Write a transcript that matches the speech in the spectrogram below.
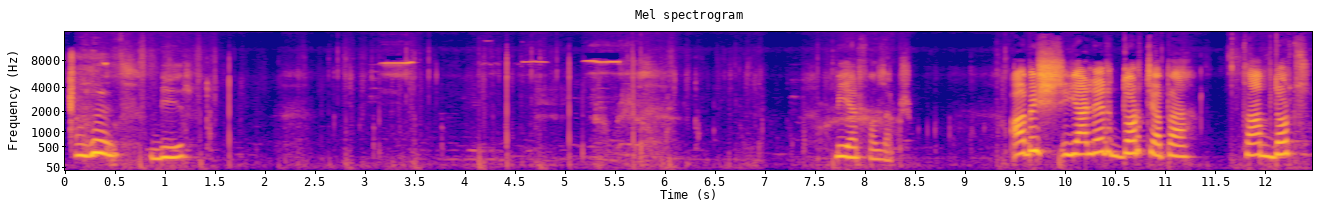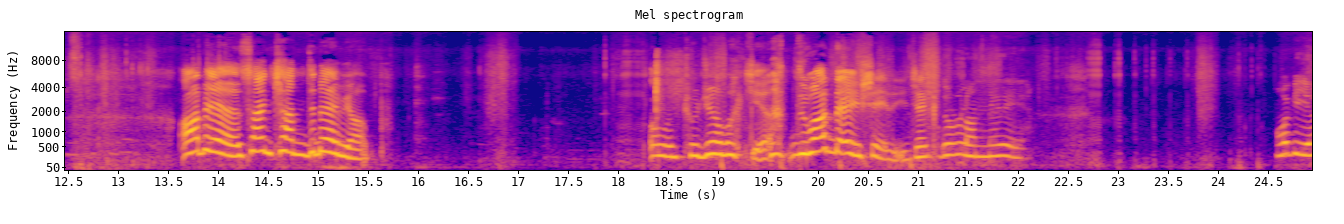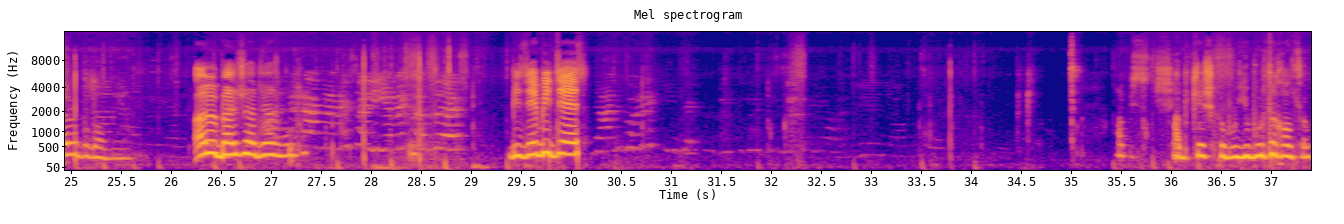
Bir. Bir yer fazla yapmışım. Abi yerleri dört yap ha. Tamam dört. Abi sen kendine ev yap. Oğlum çocuğa bak ya. Duvar ne işe yarayacak? Dur lan nereye? Abi yer bulamıyorum. Abi ben şu an yer buldum. Biz yemeyeceğiz. Abi şey, Abi keşke bu yumurta kalsam.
